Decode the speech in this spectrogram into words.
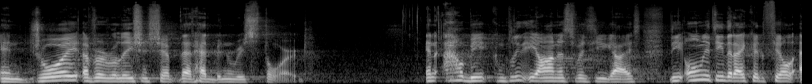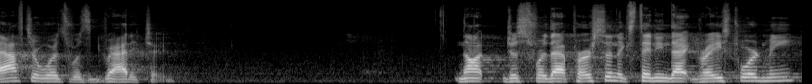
and joy of a relationship that had been restored. And I'll be completely honest with you guys. The only thing that I could feel afterwards was gratitude. Not just for that person extending that grace toward me,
